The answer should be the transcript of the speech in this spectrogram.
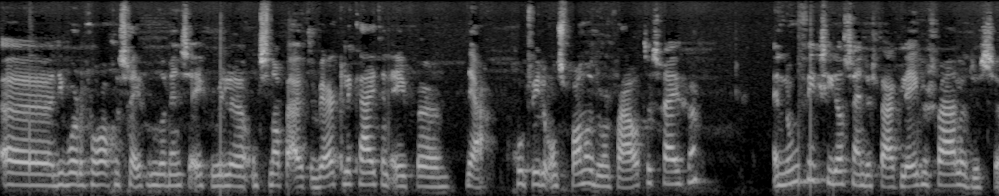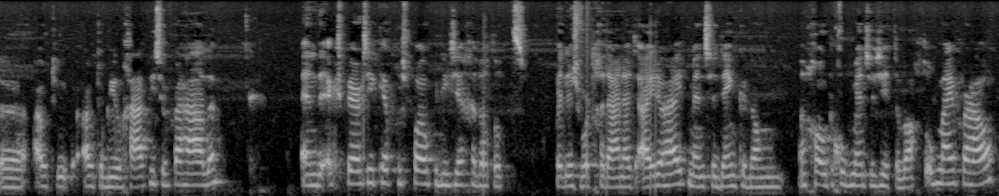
Uh, die worden vooral geschreven omdat mensen even willen ontsnappen uit de werkelijkheid en even ja, goed willen ontspannen door een verhaal te schrijven. En non-fictie, dat zijn dus vaak levensverhalen, dus auto, autobiografische verhalen. En de experts die ik heb gesproken, die zeggen dat dat wel eens wordt gedaan uit ijdelheid. Mensen denken dan, een grote groep mensen zit te wachten op mijn verhaal,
